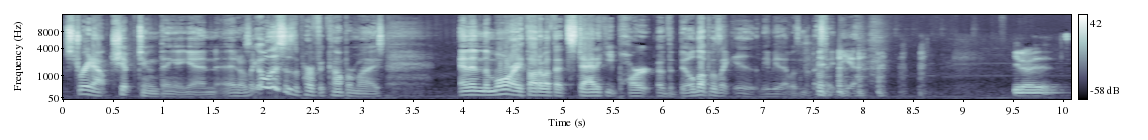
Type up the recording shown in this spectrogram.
straight out chip tune thing again, and I was like, oh, this is the perfect compromise. And then the more I thought about that staticky part of the build up, I was like, maybe that wasn't the best idea. you know, it's,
